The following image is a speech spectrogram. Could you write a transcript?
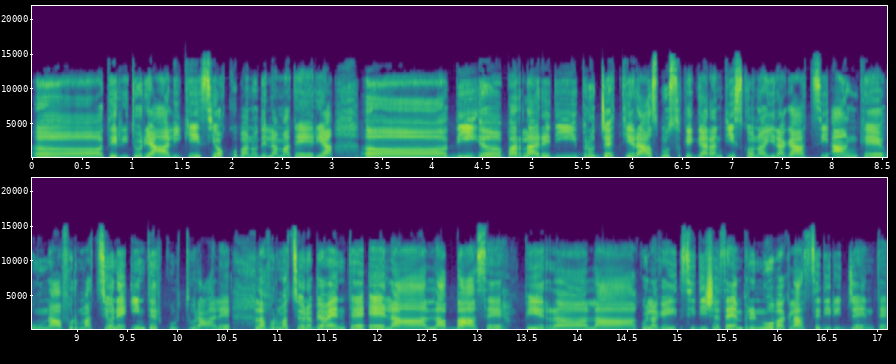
eh, territoriali che si occupano della materia, eh, di eh, parlare di progetti Erasmus che garantiscono ai ragazzi anche una formazione interculturale. La formazione ovviamente è la, la base per eh, la, quella che si dice sempre nuova classe dirigente,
